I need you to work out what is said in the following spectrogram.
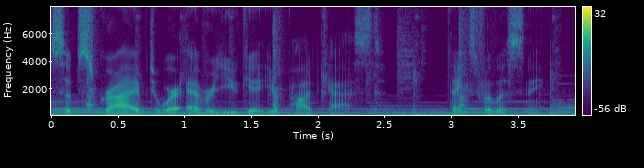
subscribe to wherever you get your podcast. Thanks for listening.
